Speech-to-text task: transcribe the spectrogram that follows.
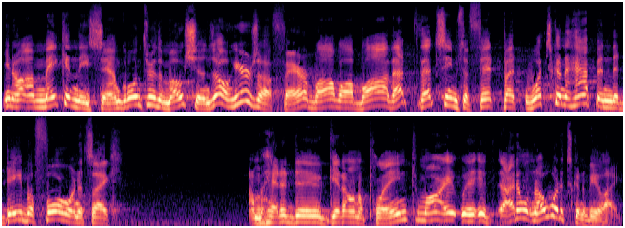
you know I'm making these. Say, I'm going through the motions. Oh, here's a fare, blah blah blah. That that seems to fit. But what's going to happen the day before when it's like I'm headed to get on a plane tomorrow? It, it, I don't know what it's going to be like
